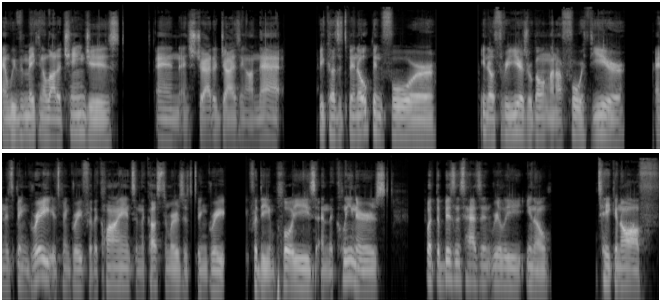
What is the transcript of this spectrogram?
and we've been making a lot of changes and and strategizing on that because it's been open for you know three years. We're going on our fourth year, and it's been great. It's been great for the clients and the customers. It's been great for the employees and the cleaners, but the business hasn't really you know taken off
